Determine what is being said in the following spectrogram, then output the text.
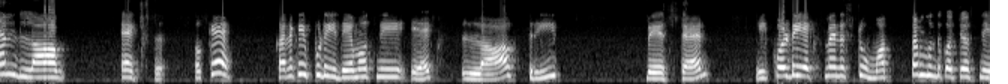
n log x okay? కనుక ఇప్పుడు ఇది ఏమవుతుంది x log three base ten equal to x minus two మొత్తం ముందుకు వచ్చేస్తుంది.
